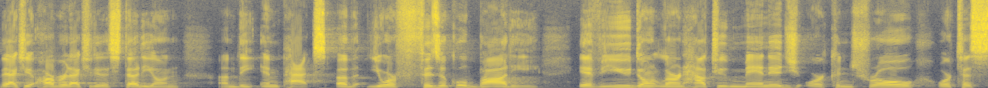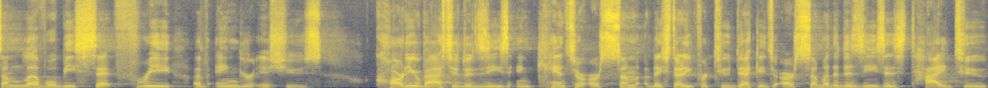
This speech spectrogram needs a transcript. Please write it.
They actually, Harvard actually did a study on um, the impacts of your physical body if you don't learn how to manage or control or to some level be set free of anger issues. Cardiovascular disease and cancer are some, they studied for two decades, are some of the diseases tied to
